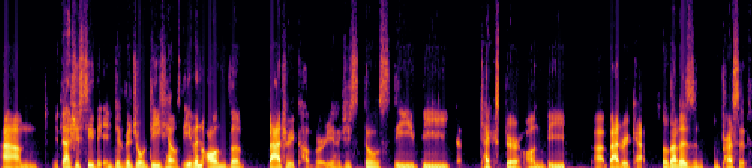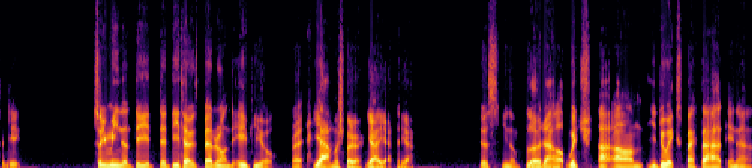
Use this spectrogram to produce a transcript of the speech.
Um, you can actually see the individual details, even on the battery cover. You can just still see the texture on the uh, battery cap. So that is impressive indeed. So you mean that the the detail is better on the APO, right? Yeah, much better. Yeah, yeah, yeah. Just you know blurred out, which uh, um you do expect that in a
